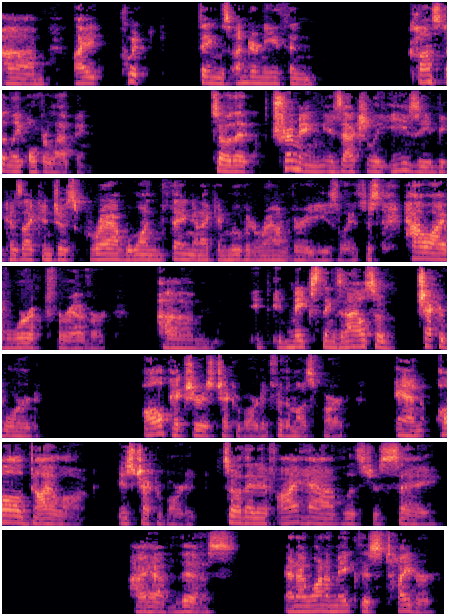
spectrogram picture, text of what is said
Um, I put things underneath and constantly overlapping so that trimming is actually easy because I can just grab one thing and I can move it around very easily. It's just how I've worked forever. Um, it, it makes things, and I also checkerboard. All picture is checkerboarded for the most part, and all dialogue is checkerboarded. So that if I have, let's just say, I have this, and I want to make this tighter,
